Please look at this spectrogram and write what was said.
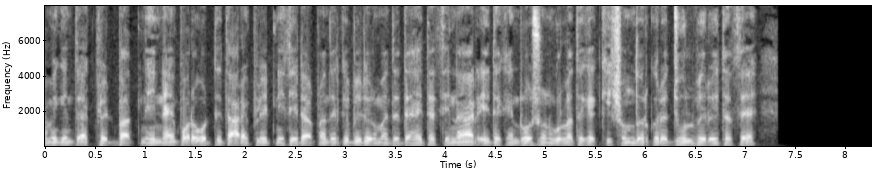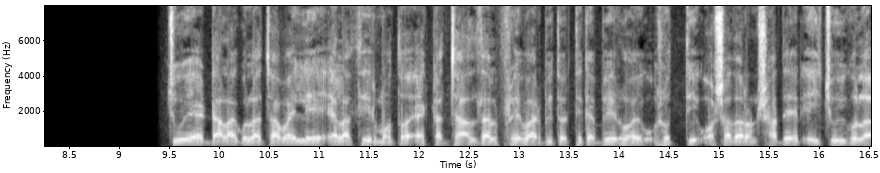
আমি কিন্তু এক প্লেট ভাত নেই নাই, পরবর্তীতে আরেক প্লেট নিছি। এটা আপনাদেরকে ভিডিওর মধ্যে দেখাইতেছি না। আর এই দেখেন, রসুনগুলা থেকে কি সুন্দর করে ঝুল বের হইতেছে। চুয়ের ডালাগুলা চাবাইলে এলাচির মতো একটা জাল জাল ফ্লেভার ভিতর থেকে বের হয়। সত্যি অসাধারণ স্বাদের এই চুইগুলা।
